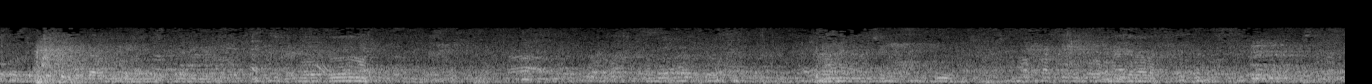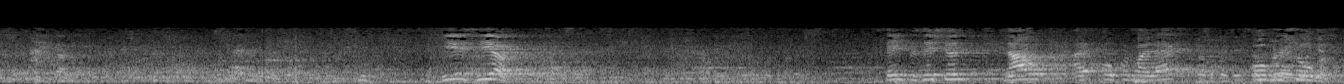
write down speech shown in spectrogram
He is here. Same position. Now I open my leg over the shoulder.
